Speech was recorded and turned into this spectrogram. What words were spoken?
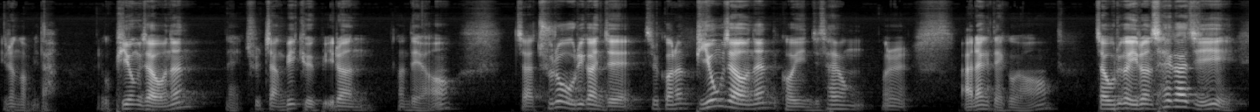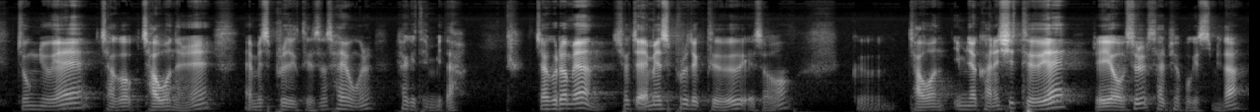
이런 겁니다. 그리고 비용 자원은 네, 출장비, 교육비 이런 건데요. 자, 주로 우리가 이제 쓸 거는 비용 자원은 거의 이제 사용을 안 하게 되고요. 자, 우리가 이런 세 가지 종류의 작업 자원을 MS 프로젝트에서 사용을 하게 됩니다. 자, 그러면 실제 MS 프로젝트에서 그 자원 입력하는 시트의 레이아웃을 살펴보겠습니다.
